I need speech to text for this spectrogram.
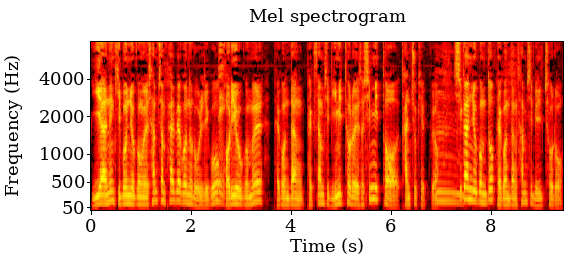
이안은 기본 요금을 3,800원으로 올리고 네. 거리 요금을 100원당 132m로 해서 10m 단축했고요. 음. 시간 요금도 100원당 31초로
